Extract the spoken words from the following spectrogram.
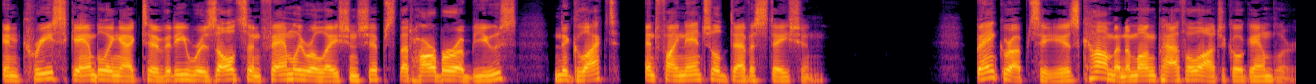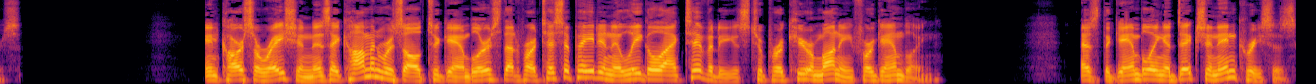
Increased gambling activity results in family relationships that harbor abuse, neglect, and financial devastation. Bankruptcy is common among pathological gamblers. Incarceration is a common result to gamblers that participate in illegal activities to procure money for gambling. As the gambling addiction increases,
